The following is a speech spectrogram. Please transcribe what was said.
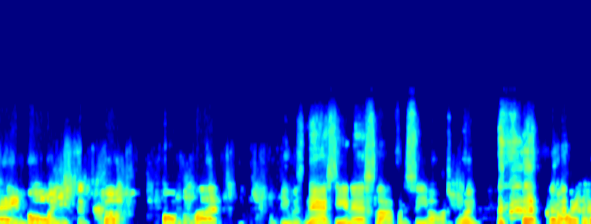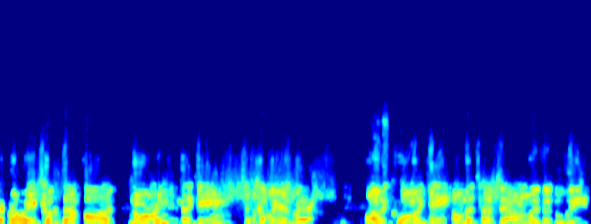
Hey, Baldwin used to cook off the line. He was nasty in that slot for the Seahawks, boy. Remember the way, remember the way he cooked up uh, Norman in that game a couple years back on Of the on the game on the touchdown with the lead.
